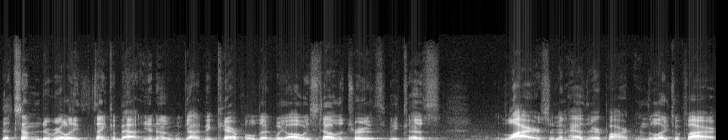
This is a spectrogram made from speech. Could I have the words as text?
That's something to really think about. You know, we've got to be careful that we always tell the truth because liars are going to have their part in the lake of fire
